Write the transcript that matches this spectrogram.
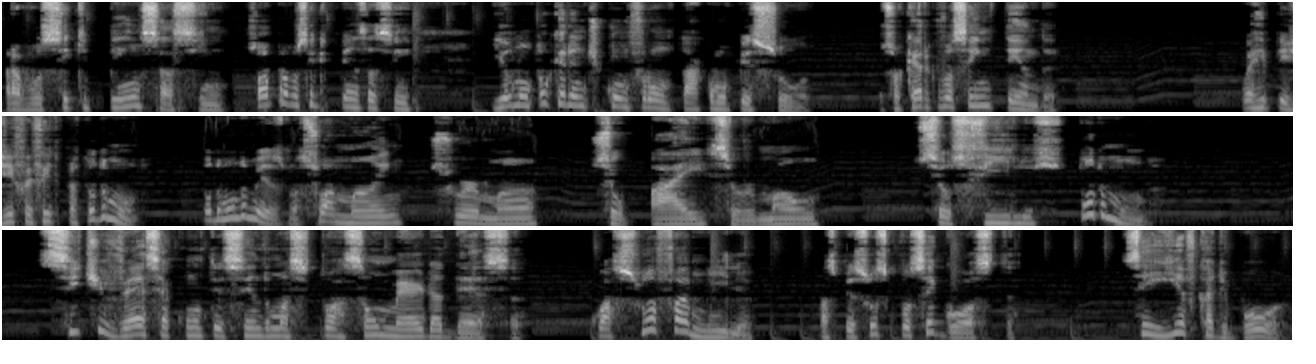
para você que pensa assim, só para você que pensa assim. E eu não tô querendo te confrontar como pessoa. Eu só quero que você entenda. O RPG foi feito para todo mundo. Todo mundo mesmo. A sua mãe, sua irmã, seu pai, seu irmão, seus filhos, todo mundo. Se tivesse acontecendo uma situação merda dessa com a sua família, com as pessoas que você gosta, você ia ficar de boa?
